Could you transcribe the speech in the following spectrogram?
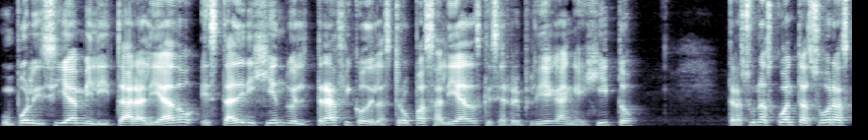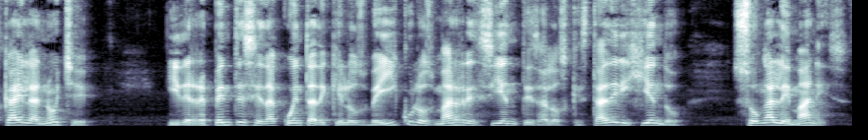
Un policía militar aliado está dirigiendo el tráfico de las tropas aliadas que se repliegan en Egipto tras unas cuantas horas cae la noche y de repente se da cuenta de que los vehículos más recientes a los que está dirigiendo son alemanes.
